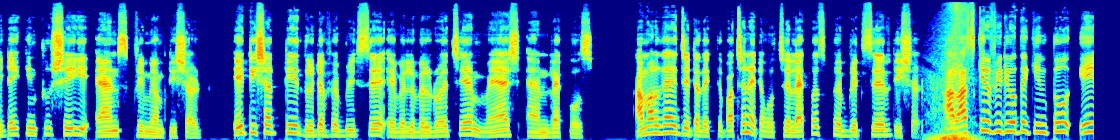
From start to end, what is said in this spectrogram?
এটাই কিন্তু সেই অ্যান্ডস প্রিমিয়াম টি শার্ট এই টি শার্টটি দুইটা ফেব্রিক্সে অ্যাভেলেবেল রয়েছে, ম্যাশ অ্যান্ড ল্যাকোস্ট। আমার গায়ে যেটা দেখতে পাচ্ছেন, এটা হচ্ছে ল্যাকোস ফেব্রিক্সের টি শার্ট আর আজকের ভিডিওতে কিন্তু এই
